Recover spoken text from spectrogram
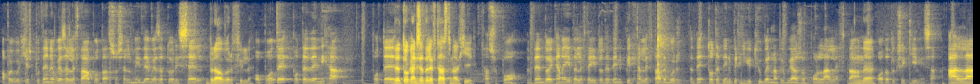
από εποχές που δεν έβγαζα λεφτά από τα social media, έβγαζα από το resell. Μπράβο, ρε φίλε. Οπότε ποτέ δεν είχα... Ποτέ... Δεν το κάνει για τα λεφτά στην αρχή. Θα σου πω, δεν το έκανα για τα λεφτά, γιατί τότε δεν υπήρχαν λεφτά. Δεν μπορεί, δεν- τότε δεν υπήρχε YouTuber να πει βγάζω πολλά λεφτά Ναι. όταν το ξεκίνησα. Αλλά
